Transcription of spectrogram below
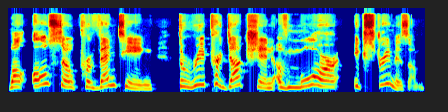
while also preventing the reproduction of more extremism.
